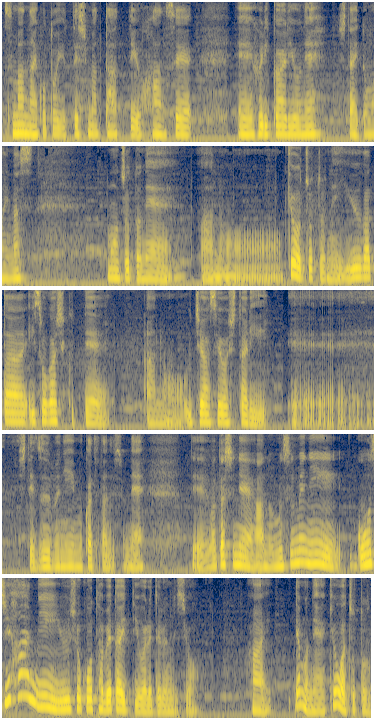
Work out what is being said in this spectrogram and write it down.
つまんないことを言ってしまったっていう反省、えー、振り返りをねしたいと思います。もうちょっとねあのー、今日ちょっとね夕方忙しくてあの打ち合わせをしたり、えー、してズームに向かってたんですよね。で私ねあの娘に5時半に夕食を食べたいって言われてるんですよ。はい、でもね今日はちょっと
